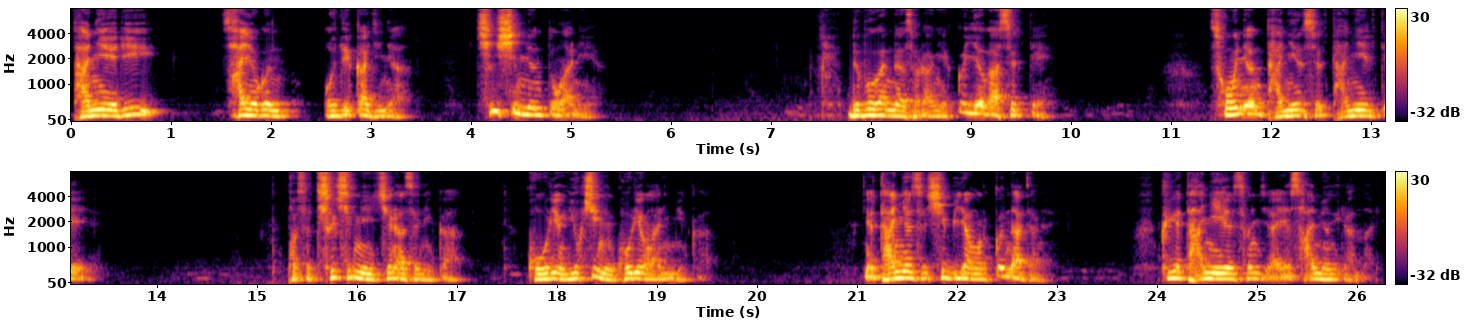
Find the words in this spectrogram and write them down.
다니엘이 사역은 어디까지냐? 70년 동안이에요. 느부갓네살왕에 끌려갔을 때 소년 다니엘을 다니엘 때 벌써 70년이 지났으니까 고령 60년 고령 아닙니까? 다니엘서 12장으로 끝나잖아요. 그게 다니엘 선지자의 사명이란 말이에요.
